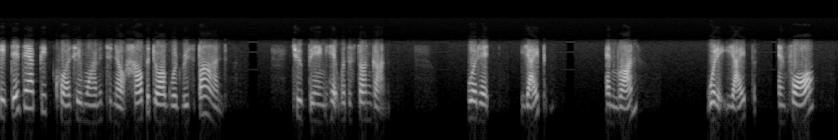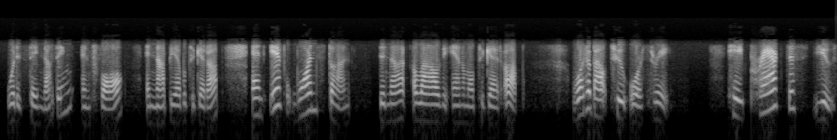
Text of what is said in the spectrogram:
He did that because he wanted to know how the dog would respond to being hit with a stun gun. Would it yipe and run? Would it yipe and fall? Would it say nothing and fall and not be able to get up? And if one stun did not allow the animal to get up, what about two or three? He practiced use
